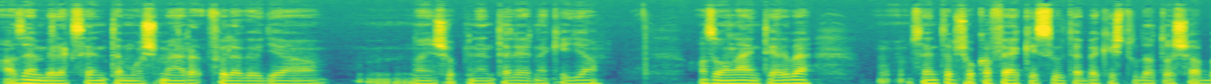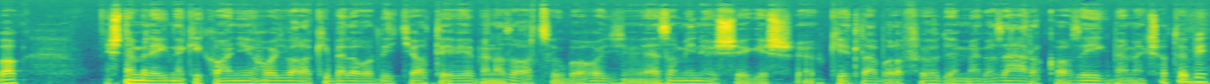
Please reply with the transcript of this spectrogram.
az emberek szerintem most már, főleg ugye a, nagyon sok mindent elérnek így a, az online térbe, szerintem sokkal felkészültebbek és tudatosabbak, és nem elég nekik annyi, hogy valaki beleordítja a tévében az arcukba, hogy ez a minőség, és két lábbal a földön, meg az árak az égben, meg stb.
